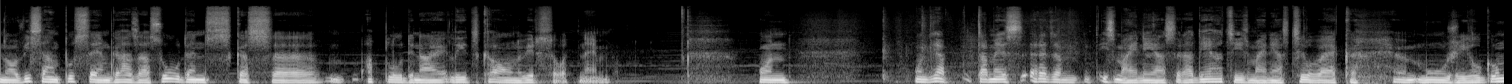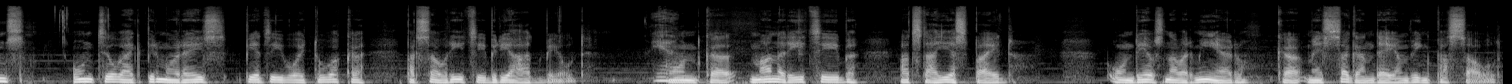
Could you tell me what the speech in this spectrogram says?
no visām pusēm gāzās ūdens, kas uh, aplūdināja līdz kalnu virsotnēm. Un, un jā, tā mēs redzam, izmainījās radiācija, izmainījās cilvēka mūža ilgums, un cilvēki pirmo reizi piedzīvoja to, ka par savu rīcību ir jāatbild. Jā. Un ka mana rīcība atstāja iespaidu, un Dievs nav ar mieru, ka mēs sagandējam viņu pasauli.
